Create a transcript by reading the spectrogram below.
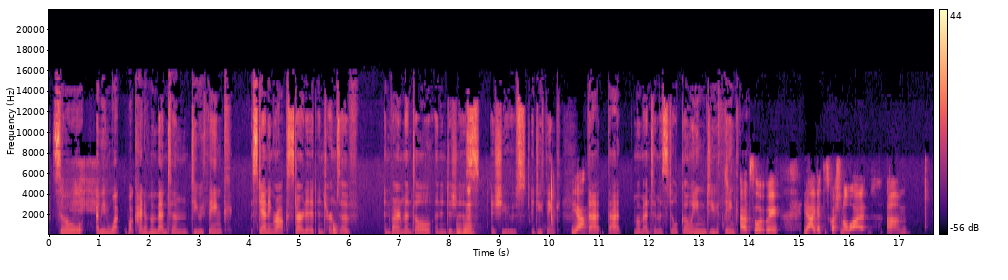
so, I mean, what what kind of momentum do you think Standing Rock started in terms of environmental and indigenous mm-hmm. issues? Do you think yeah. that that momentum is still going? Do you think Absolutely. Yeah, I get this question a lot. Um,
